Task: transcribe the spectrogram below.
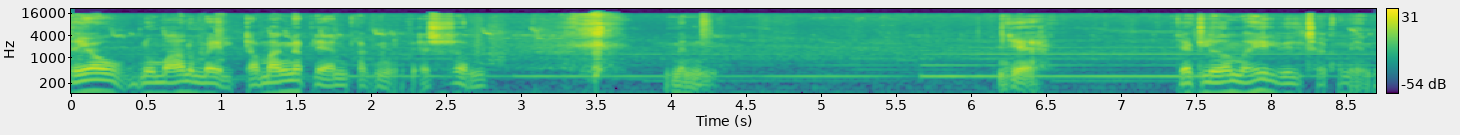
Det er jo noget meget normalt. Der er mange, der bliver anbragt nu. Altså sådan. Men... Ja. Jeg glæder mig helt vildt til at komme hjem.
